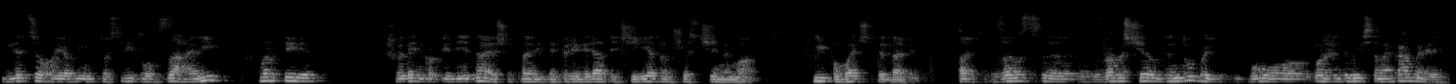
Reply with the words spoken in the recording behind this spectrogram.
Для цього я вимкну світло взагалі в квартирі. Швиденько під'єднаю, щоб навіть не перевіряти, чи є там щось, чи нема. І побачите далі. Так, зараз, е, зараз ще один дубль, бо дивився на камері.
